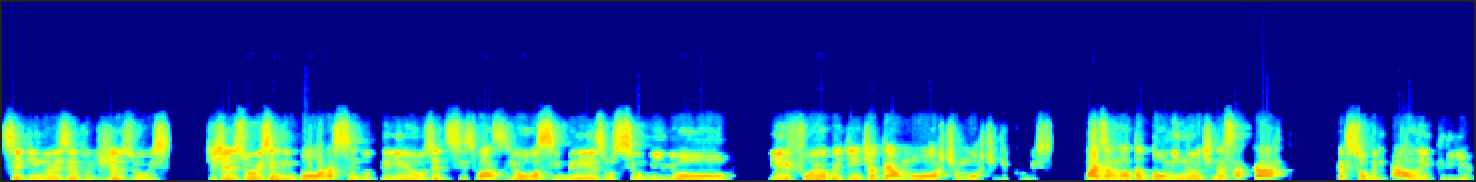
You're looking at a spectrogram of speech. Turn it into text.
seguindo o exemplo de Jesus, que Jesus, ele embora sendo Deus, ele se esvaziou a si mesmo, se humilhou e foi obediente até a morte, morte de cruz. Mas a nota dominante nessa carta é sobre alegria.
